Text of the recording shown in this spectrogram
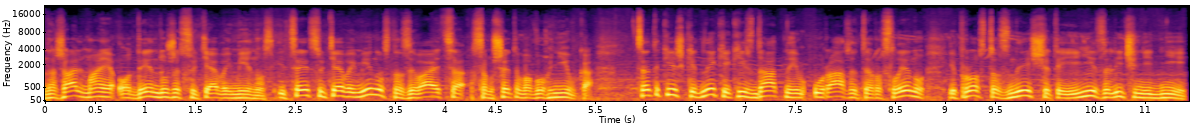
на жаль, має один дуже суттєвий мінус. І цей суттєвий мінус називається самшитова вогнівка. Це такий шкідник, який здатний уразити рослину і просто знищити її за лічені дні.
